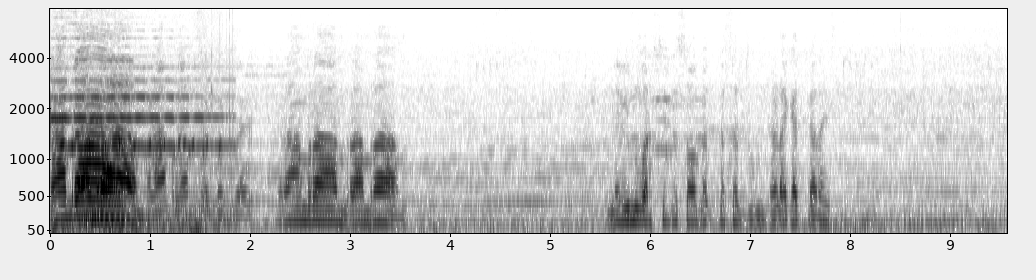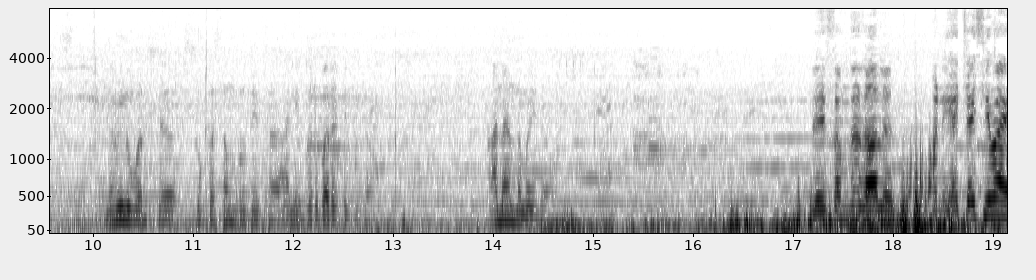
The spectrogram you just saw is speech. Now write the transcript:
राम राम. राम राम राम सरपंच साहेब. राम राम राम राम. नवीन वर्षाचं स्वागत कसं धूम धडाक्यात करायचं? नवीन वर्ष सुख समृद्धीचं आणि भरभराटीचं जावं आनंदमय जावं ते समजा झालं पण याच्याशिवाय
